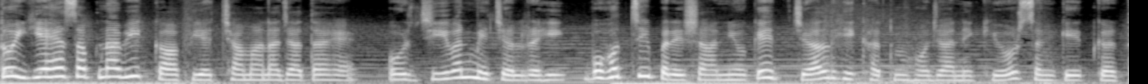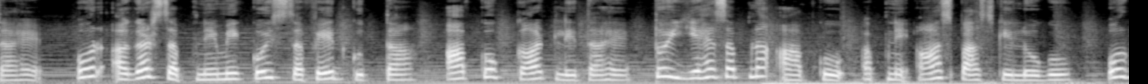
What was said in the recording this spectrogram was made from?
तो यह सपना भी काफ़ी अच्छा माना जाता है और जीवन में चल रही बहुत सी परेशानियों के जल्द ही खत्म हो जाने की ओर संकेत करता है। और अगर सपने में कोई सफ़ेद कुत्ता आपको काट लेता है तो यह सपना आपको अपने आसपास के लोगों और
